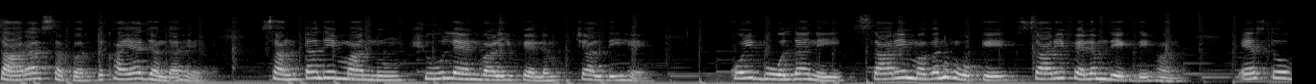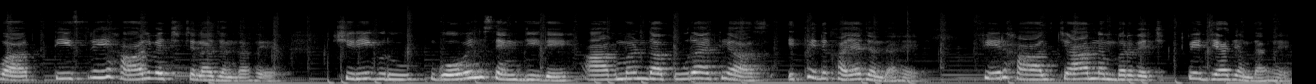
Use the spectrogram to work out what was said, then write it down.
ਸਾਰਾ ਸਫ਼ਰ ਦਿਖਾਇਆ ਜਾਂਦਾ ਹੈ। ਸੰਗਤਾਂ ਦੇ ਮਨ ਨੂੰ ਛੂ ਲੈਣ ਵਾਲੀ ਫਿਲਮ ਚੱਲਦੀ ਹੈ। ਕੋਈ ਬੋਲਦਾ ਨਹੀਂ, ਸਾਰੇ ਮਗਨ ਹੋ ਕੇ ਸਾਰੀ ਫਿਲਮ ਦੇਖਦੇ ਹਨ। ਇਸ ਤੋਂ ਬਾਅਦ ਤੀਸਰੇ ਹਾਲ ਵਿੱਚ ਚਲਾ ਜਾਂਦਾ ਹੈ। ਸ੍ਰੀ ਗੁਰੂ ਗੋਬਿੰਦ ਸਿੰਘ ਜੀ ਦੇ ਆਗਮਨ ਦਾ ਪੂਰਾ ਇਤਿਹਾਸ ਇੱਥੇ ਦਿਖਾਇਆ ਜਾਂਦਾ ਹੈ। ਫਿਰ ਹਾਲ 4 ਨੰਬਰ ਵਿੱਚ ਭੇਜਿਆ ਜਾਂਦਾ ਹੈ।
